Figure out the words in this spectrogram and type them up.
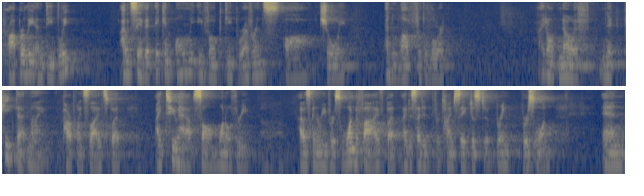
properly and deeply, I would say that it can only evoke deep reverence, awe, joy, and love for the Lord. I don't know if Nick peeked at my PowerPoint slides, but I too have Psalm 103. I was going to read verse 1 to 5, but I decided for time's sake just to bring verse 1. And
